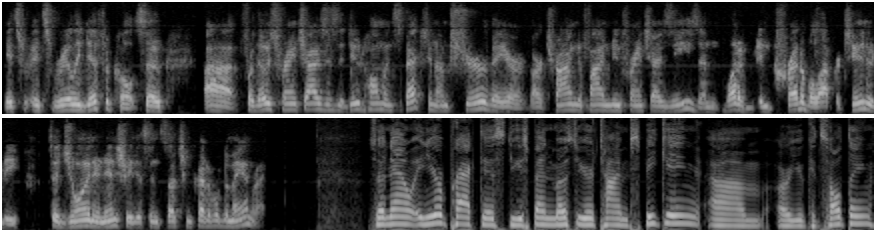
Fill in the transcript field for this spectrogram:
It's it's really difficult. So uh, for those franchises that do home inspection, I'm sure they are, are trying to find new franchisees. And what an incredible opportunity to join an industry that's in such incredible demand right now. So now, in your practice, do you spend most of your time speaking? Um, are you consulting?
